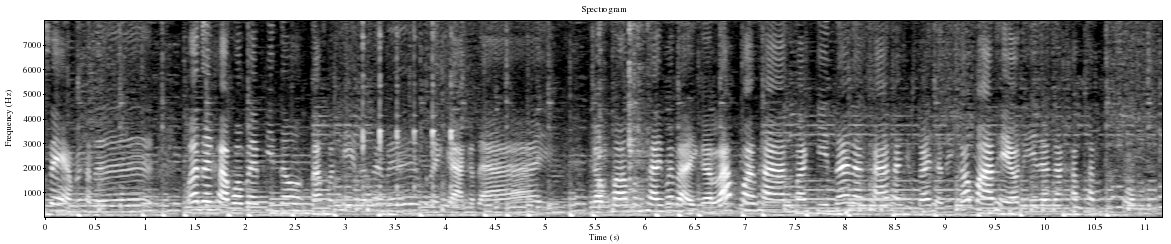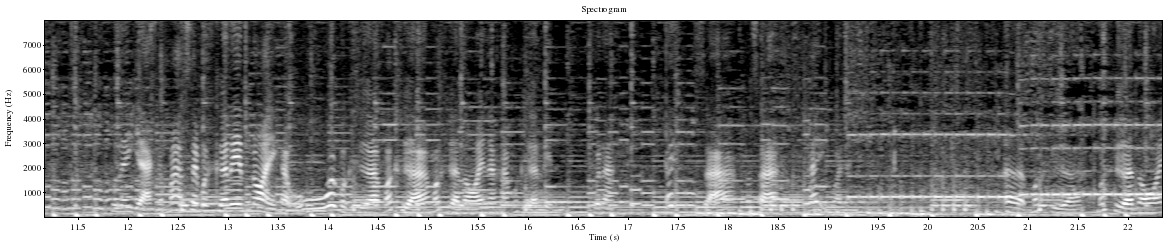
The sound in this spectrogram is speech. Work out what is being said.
แซ่บนะคะเด้อมาเด้อค่ะพ่อแม่พี่น้องต่างประเทศแล้วเด้อเมื่อไรอยากก็ได้กลับมาเมืองไทยเมื่อไหร่ก็รับมาทานมากินได้นะคะ ถ้าอยู่ใกล้แถวนี้ก็มาแถวนี้แล้วนะครับท่านผู้ชมผู้ใดอยากก็มาใส่มะเขือเล่นหน่อยค่ะอู้ยมะเขือมะเขือมะเขือน้อยนะคะมะเขือเล่นก็นะเอ้ยภา ษาภาษาไทยวันเออมะเขือมะเขือน้อย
